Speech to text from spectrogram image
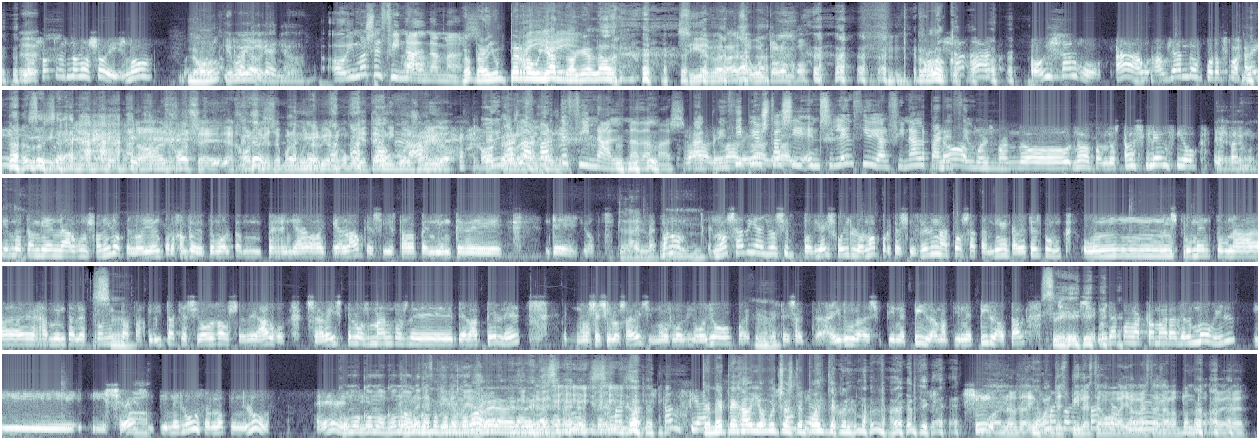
Vosotros no los oís, ¿no? No. Oís ¿Qué voy a oír yo? Oímos el final nada más. No, pero hay un perro Ahí, aullando ahí. aquí al lado. Sí, es verdad, se ha vuelto loco. perro ¿Oís, loco. ah, ¿Oís algo? Ah, au- aullando por ahí. No, es José, es José que se pone muy nervioso, como yo técnico de sonido. el que Oímos la parte José. final nada más. Vale, al principio vale, está vale. así en silencio y al final aparece No, un... pues cuando no, cuando está en silencio está Eh, emitiendo también algún sonido que lo oyen, por ejemplo, yo tengo un perriñado aquí al lado que sí estaba pendiente de, de ello. Claro. Eh, Bueno, no sabía yo si podíais oírlo o no, porque sucede una cosa también, que a veces un, un instrumento, una herramienta electrónica Sí. facilita que se oiga o se vea algo. Sabéis que los mandos de, de la tele, no sé si lo sabéis, si no os lo digo yo, porque a veces hay, dudas de si tiene pila o no tiene pila o tal, Sí. se mira con la cámara del móvil y, y se ve Ah. si tiene luz o no tiene luz. ¿Eh? ¿Cómo, Sí. cómo, cómo? A ¿Cómo, ver, cómo, cómo, explícame. cómo? A ver, a ver, a ver. interesa. Un mando a distancia- Que me he pegado yo mucho a este puente con el mando. A ver, tío. Sí, Bueno, ¿y un ¿cuántas pilas tengo yo gastas a lo tonto? A ver, a ver.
